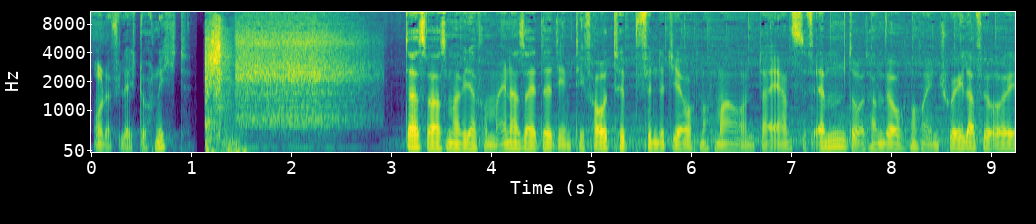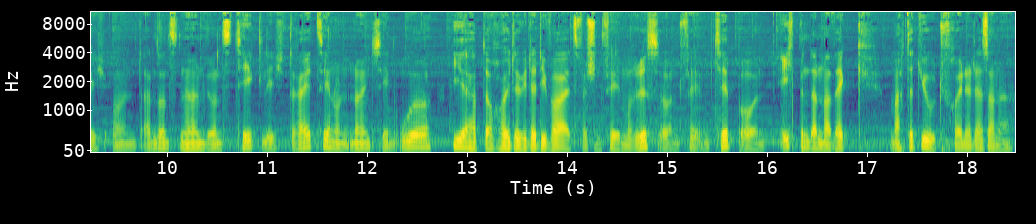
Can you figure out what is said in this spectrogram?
Oder vielleicht doch nicht. Das war es mal wieder von meiner Seite. Den TV-Tipp findet ihr auch nochmal unter Ernst.fm. Dort haben wir auch noch einen Trailer für euch. Und ansonsten hören wir uns täglich 13 und 19 Uhr. Ihr habt auch heute wieder die Wahl zwischen Filmriss und Filmtipp. Und ich bin dann mal weg. Macht es gut, Freunde der Sonne.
